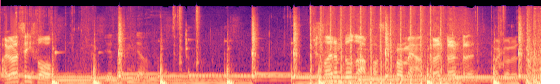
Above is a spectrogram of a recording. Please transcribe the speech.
I got a C4. Yeah, knock him down. Just let him build up. I'll see from out. Don't, don't, don't. I got it.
